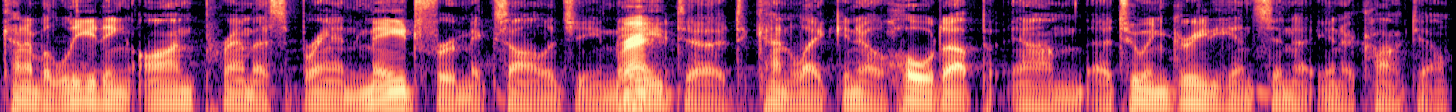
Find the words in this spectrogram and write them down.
kind of a leading on-premise brand made for mixology, made Right. uh, to kind of like you know hold up um, uh, two ingredients in a, in a cocktail.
